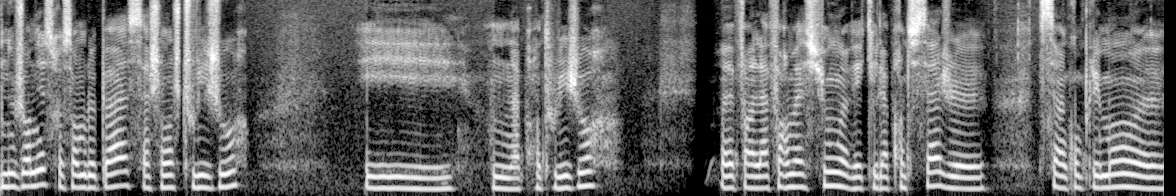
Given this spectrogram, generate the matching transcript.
nos journées ne se ressemblent pas, ça change tous les jours. Et on apprend tous les jours. Enfin, la formation avec l'apprentissage, euh, c'est un complément, euh,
